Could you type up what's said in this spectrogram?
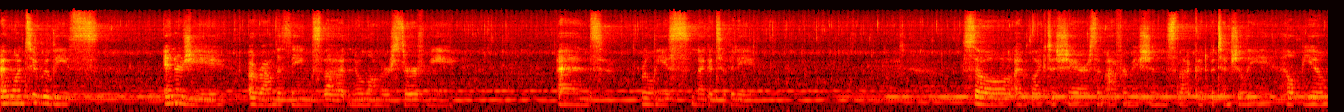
I want to release energy around the things that no longer serve me and release negativity. So, I would like to share some affirmations that could potentially help you.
